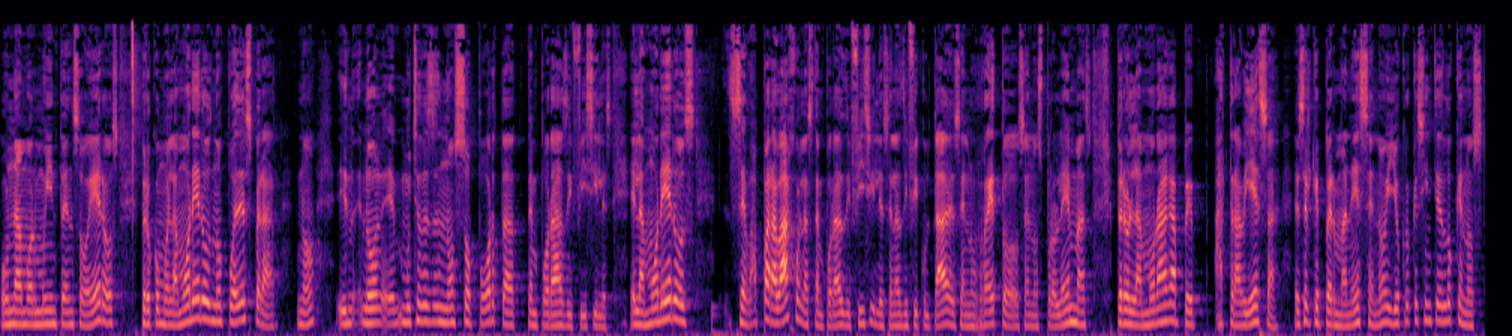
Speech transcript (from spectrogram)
o un amor muy intenso eros, pero como el amor eros no puede esperar, ¿no? Y no, eh, muchas veces no soporta temporadas difíciles. El amor eros se va para abajo en las temporadas difíciles, en las dificultades, en los retos, en los problemas, pero el amor ágape atraviesa, es el que permanece, ¿no? Y yo creo que Cintia es lo que nos,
